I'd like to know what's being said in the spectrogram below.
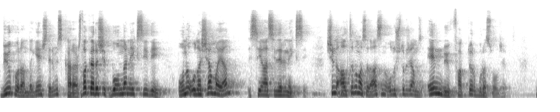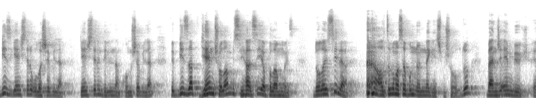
büyük oranda gençlerimiz kararsız. Kafa karışık bu onların eksiği değil. Ona ulaşamayan siyasilerin eksiği. Şimdi altılı masada aslında oluşturacağımız en büyük faktör burası olacak. Biz gençlere ulaşabilen, gençlerin dilinden konuşabilen ve bizzat genç olan bir siyasi yapılanmayız. Dolayısıyla altılı masa bunun önüne geçmiş oldu. Bence en büyük e,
